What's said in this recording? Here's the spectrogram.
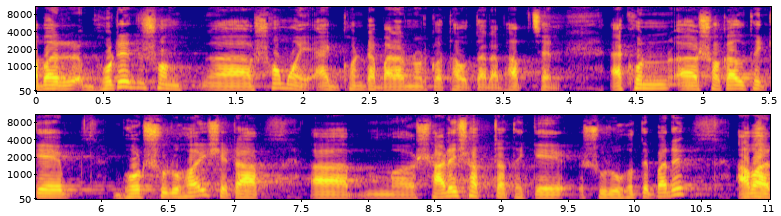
আবার ভোটের সময় এক ঘণ্টা বাড়ানোর কথাও তারা ভাবছেন। এখন সকাল থেকে ভোট শুরু হয়, সেটা সাড়ে সাতটা থেকে শুরু হতে পারে। আবার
